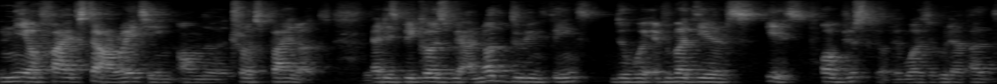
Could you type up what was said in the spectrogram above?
near five star rating on the Trustpilot. That is because we are not doing things the way everybody else is, obviously, otherwise we would have had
